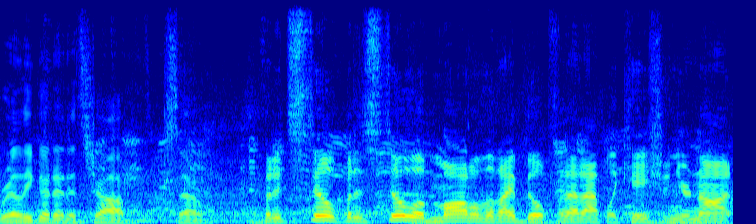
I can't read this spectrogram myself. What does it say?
really good at its job. So. But it's still, but it's still a model that I built for that application. You're not,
